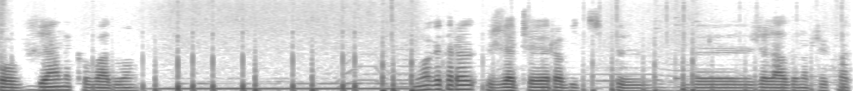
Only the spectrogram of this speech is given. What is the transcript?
Powiane kowadło. Mogę teraz rzeczy robić z żelaza na przykład.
